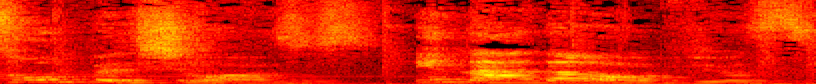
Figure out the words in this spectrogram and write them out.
super estilosos e nada óbvios.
